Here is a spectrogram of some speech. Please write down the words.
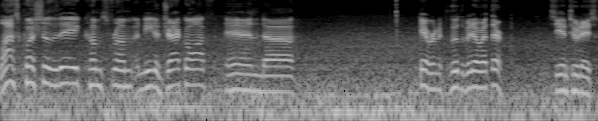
Last question of the day comes from Anita Jackoff, and uh, okay, we're gonna conclude the video right there. See you in two days.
